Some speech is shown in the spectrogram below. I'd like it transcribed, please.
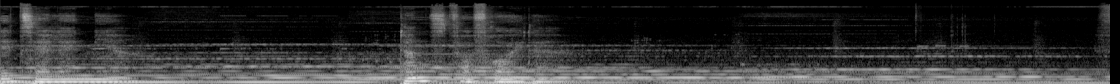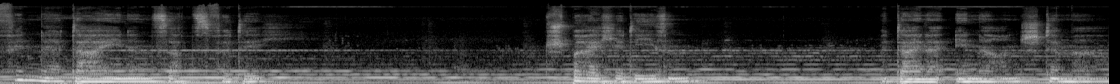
jede Zelle in mir tanzt vor Freude. Finde deinen Satz für dich. Spreche diesen mit deiner inneren Stimme.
